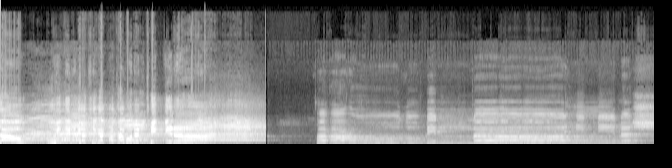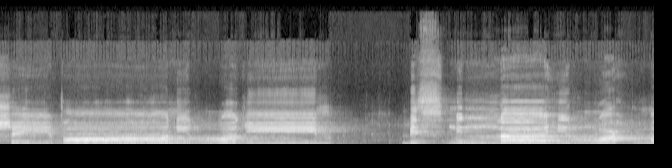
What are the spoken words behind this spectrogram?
চাও। ওই দিন গেছে কথা বলেন ঠিক কিনা? الله الرحمن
